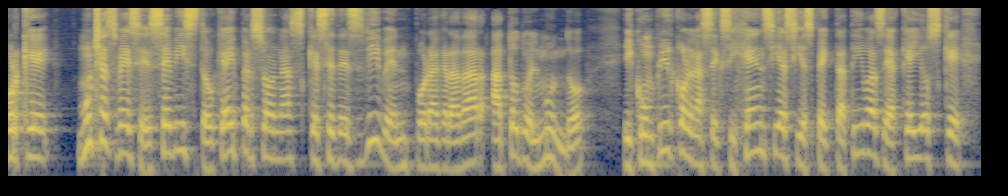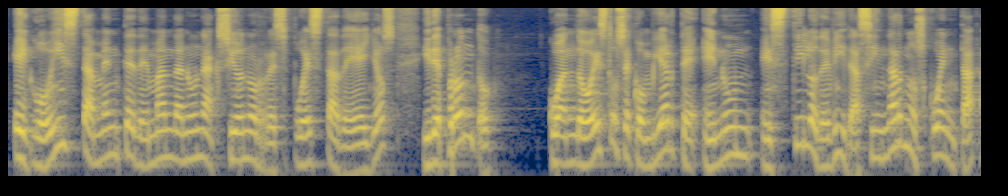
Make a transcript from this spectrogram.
Porque muchas veces he visto que hay personas que se desviven por agradar a todo el mundo y cumplir con las exigencias y expectativas de aquellos que egoístamente demandan una acción o respuesta de ellos y de pronto cuando esto se convierte en un estilo de vida, sin darnos cuenta,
